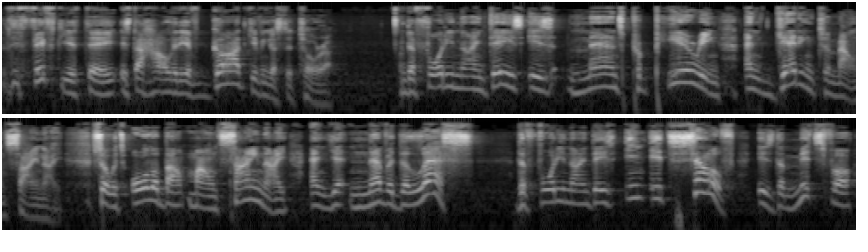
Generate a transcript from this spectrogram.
The 50th day is the holiday of God giving us the Torah the 49 days is man's preparing and getting to Mount Sinai. So it's all about Mount Sinai, and yet, nevertheless, the 49 days in itself is the mitzvah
